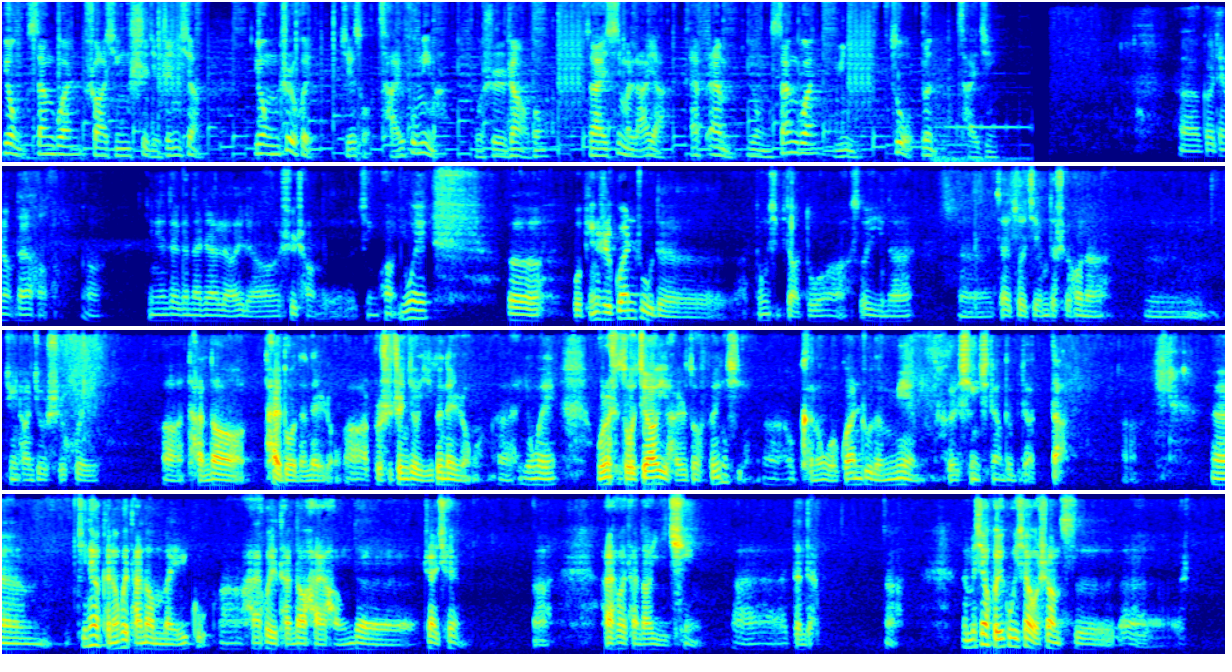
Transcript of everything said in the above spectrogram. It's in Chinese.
用三观刷新世界真相，用智慧解锁财富密码。我是张晓峰，在喜马拉雅 FM 用三观与你坐论财经。呃，各位听众，大家好啊！今天再跟大家聊一聊市场的情况，因为呃，我平时关注的东西比较多啊，所以呢，嗯，在做节目的时候呢，嗯，经常就是会。啊，谈到太多的内容啊，而不是针就一个内容啊，因为无论是做交易还是做分析啊，可能我关注的面和信息量都比较大啊。嗯，今天可能会谈到美股啊，还会谈到海航的债券啊，还会谈到疫情啊等等啊。那么先回顾一下我上次呃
